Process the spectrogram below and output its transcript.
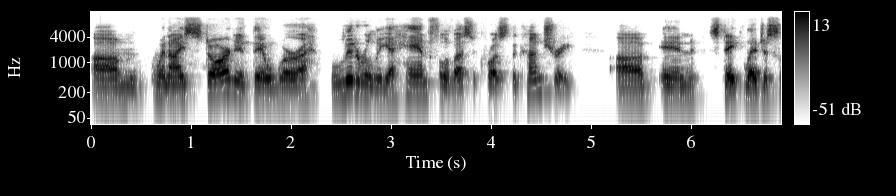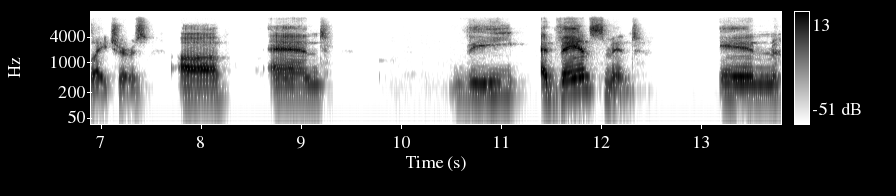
um, when I started, there were a, literally a handful of us across the country uh, in state legislatures. Uh, and the advancement in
